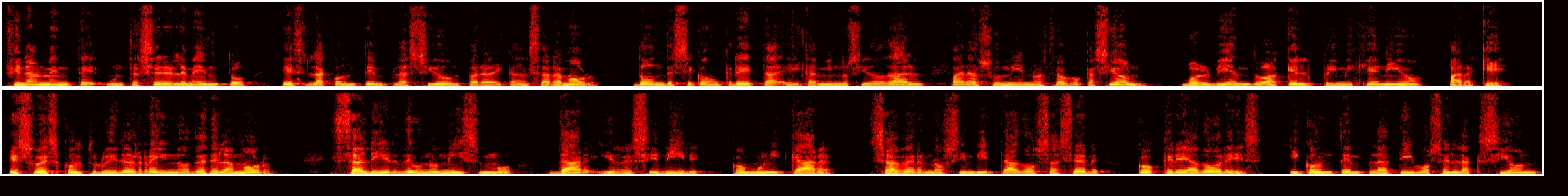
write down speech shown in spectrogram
Finalmente, un tercer elemento es la contemplación para alcanzar amor, donde se concreta el camino sinodal para asumir nuestra vocación, volviendo a aquel primigenio para qué. Eso es construir el reino desde el amor, salir de uno mismo, dar y recibir, comunicar, sabernos invitados a ser co-creadores y contemplativos en la acción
